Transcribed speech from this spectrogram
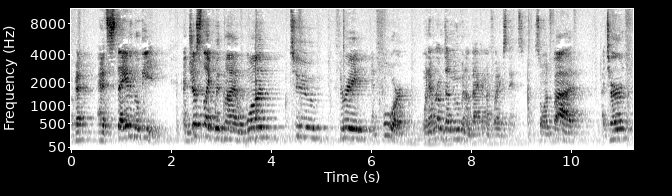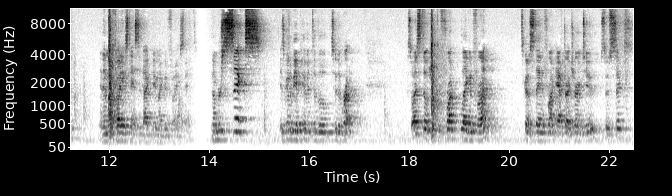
Okay? And it's staying in the lead. And just like with my one, two, three, and four, whenever I'm done moving, I'm back in my fighting stance. So on five, I turn, and then my fighting stance is back to my good fighting stance. Number six is going to be a pivot to the, to the right. So I still keep the front leg in front. It's going to stay in the front after I turn two. So six,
